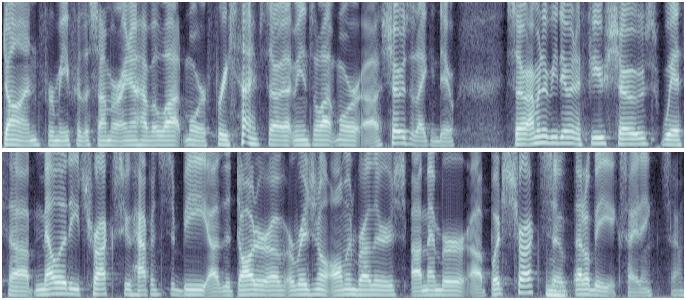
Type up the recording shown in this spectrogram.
done for me for the summer, I now have a lot more free time. So that means a lot more uh, shows that I can do. So I'm going to be doing a few shows with uh, Melody Trucks, who happens to be uh, the daughter of original Allman Brothers uh, member uh, Butch Trucks. So that'll be exciting. So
